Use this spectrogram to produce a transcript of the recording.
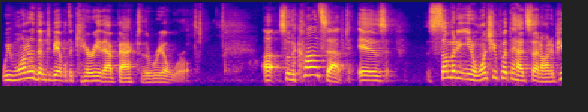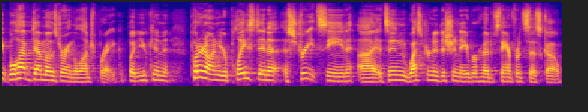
we wanted them to be able to carry that back to the real world. Uh, so the concept is somebody, you know, once you put the headset on, and people will have demos during the lunch break, but you can put it on. You're placed in a, a street scene. Uh, it's in Western Addition neighborhood of San Francisco,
